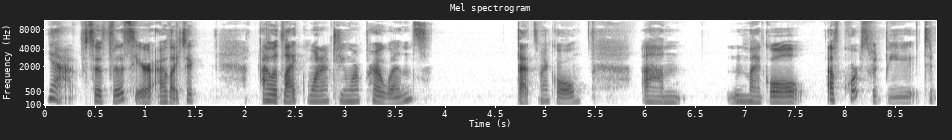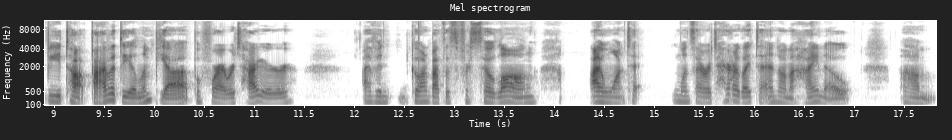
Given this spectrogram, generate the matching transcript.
Yeah. So for this year, I would like to, I would like one or two more pro wins. That's my goal. Um, my goal, of course, would be to be top five at the Olympia before I retire. I've been going about this for so long. I want to, once I retire, I'd like to end on a high note. Um,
